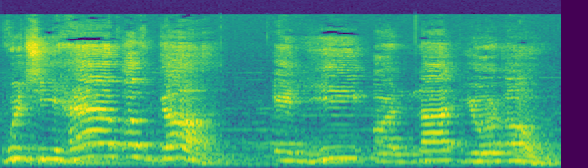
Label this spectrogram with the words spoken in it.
which ye have of God, and ye are not your own?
